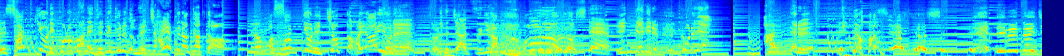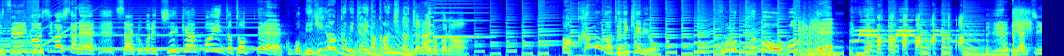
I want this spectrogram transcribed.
えさっきよりこのバネ出てくるのめっちゃ早くなかった？やっぱさっきよりちょっと早いよね。それじゃあ次はオンオフをして行ってみる。これで合ってる？よしよしよし。2分の1成功しましたね。さあここで中間ポイント取ってここ右が開くみたいな感じなんじゃないのかな？あ雲が出てきてるよ。この雲を持って。いや違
